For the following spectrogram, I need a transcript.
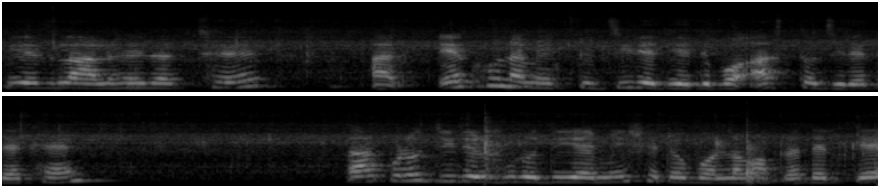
পেঁয়াজ লাল হয়ে যাচ্ছে। আর এখন আমি একটু জিরে দিয়ে দেবো আস্ত জিরে দেখেন। তারপরেও জিরের গুঁড়ো দিয়ে আমি সেটাও বললাম আপনাদেরকে।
